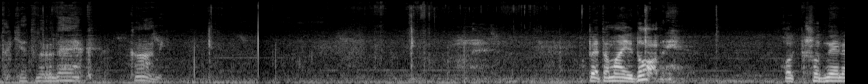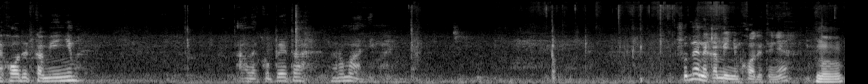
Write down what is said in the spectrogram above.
Таке тверде, як камінь. Копита має добрі. Хоч щодни не ходить камінням. Але копита нормальні має. Щодни не камінням ходити, ні? Ну.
